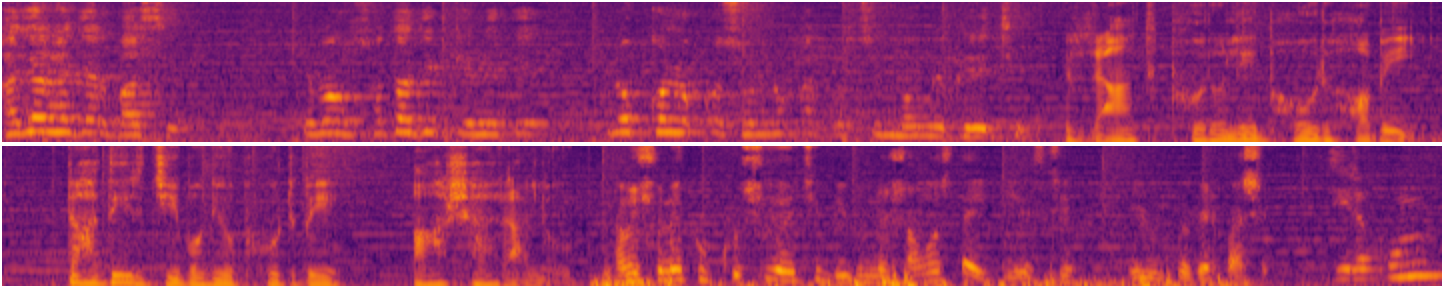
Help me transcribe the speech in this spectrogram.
হাজার হাজার বাসে এবং শতাধিক ট্রেনেতে লক্ষ লক্ষ স্বর্ণকার পশ্চিমবঙ্গে ফিরেছে। রাত ফুরলে ভোর হবেই। তাদের জীবনেও ফুটবে আশার আলো। আমি শুনে খুব খুশি হয়েছি বিভিন্ন সংস্থা এগিয়ে এসছে এই উদ্যোগের পাশে। যেরকম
